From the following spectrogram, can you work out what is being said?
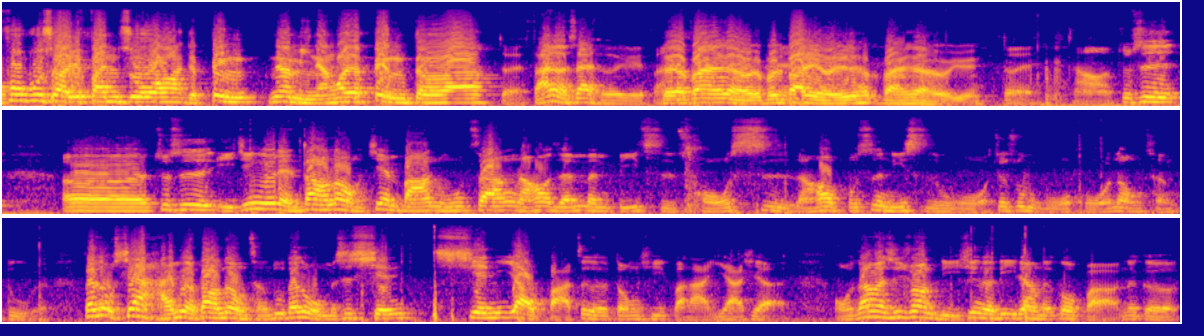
付不出来就翻桌啊，就并那个闽南话叫并得啊。对，凡尔赛合约。对啊，凡尔赛合约不是巴黎合约，是凡尔赛合约。对，啊，就是。呃，就是已经有点到那种剑拔弩张，然后人们彼此仇视，然后不是你死我就是我活那种程度了。但是我现在还没有到那种程度，但是我们是先先要把这个东西把它压下来。我当然是希望理性的力量能够把那个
